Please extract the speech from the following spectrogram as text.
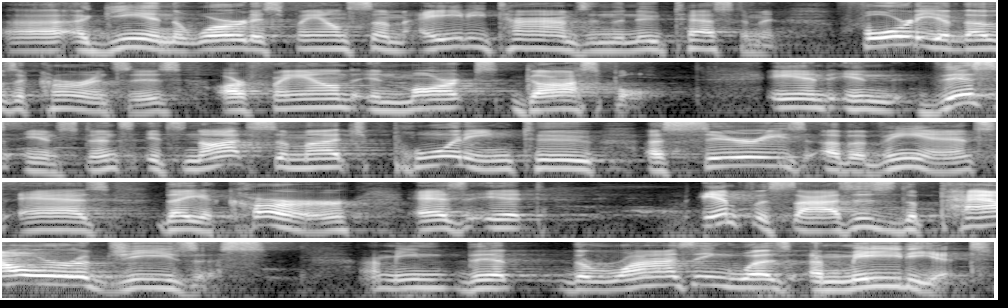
Uh, again, the word is found some 80 times in the New Testament. 40 of those occurrences are found in Mark's gospel. And in this instance, it's not so much pointing to a series of events as they occur as it emphasizes the power of Jesus. I mean, the, the rising was immediate.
